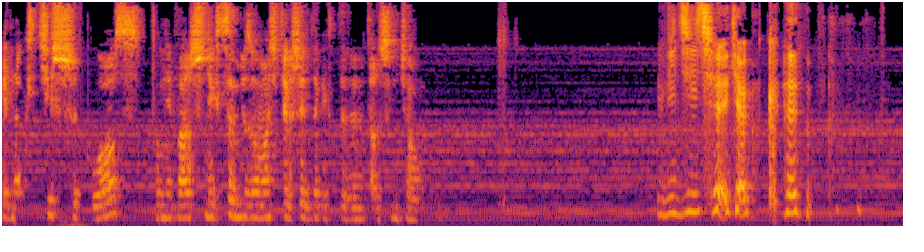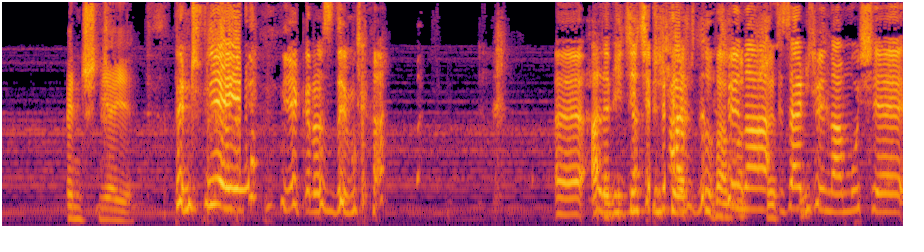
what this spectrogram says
jednak ciszszy głos, ponieważ nie chcemy złamać pierwszej dyrektywy w dalszym ciągu. Widzicie, jak Ken Pęcznieje. pęcznieje, jak rozdymka. E, ale widzicie, że aż zaczyna, zaczyna mu się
